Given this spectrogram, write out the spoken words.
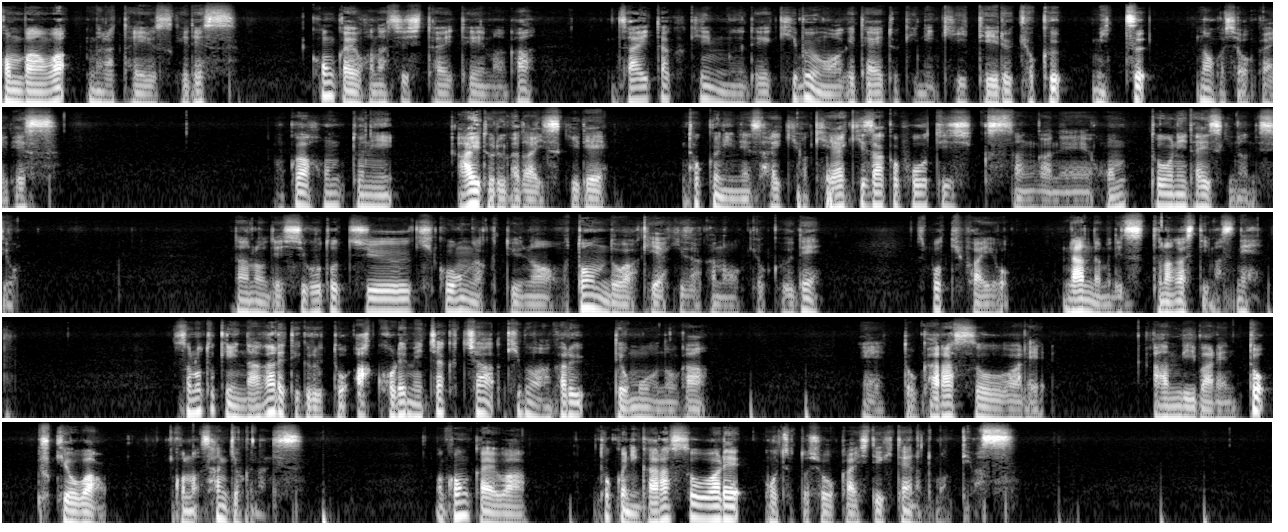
こんばんは、村田祐介です。今回お話ししたいテーマが、在宅勤務で気分を上げたい時に聴いている曲3つのご紹介です。僕は本当にアイドルが大好きで、特にね、最近は欅坂46さんがね、本当に大好きなんですよ。なので仕事中聴く音楽っていうのはほとんどが欅坂の曲で、Spotify をランダムでずっと流していますね。その時に流れてくると、あ、これめちゃくちゃ気分上がるって思うのが、えっ、と、ガラスを割れ、アンビバレント、不協和音。この3曲なんです。まあ今回は特にガラスを割れをちょっと紹介していきたいなと思っています。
